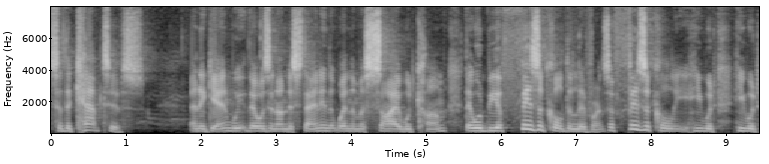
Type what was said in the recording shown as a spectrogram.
to the captives and again, we, there was an understanding that when the Messiah would come, there would be a physical deliverance, a physically he would, he would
